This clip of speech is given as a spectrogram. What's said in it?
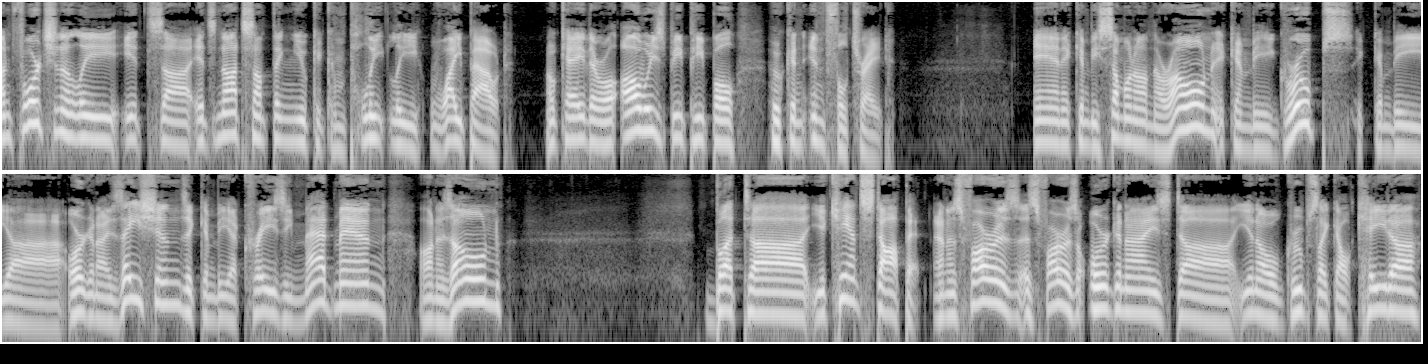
unfortunately, it's uh, it's not something you could completely wipe out. Okay, there will always be people who can infiltrate. And it can be someone on their own it can be groups it can be uh, organizations it can be a crazy madman on his own. But uh, you can't stop it. And as far as as far as organized uh, you know groups like al-qaeda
